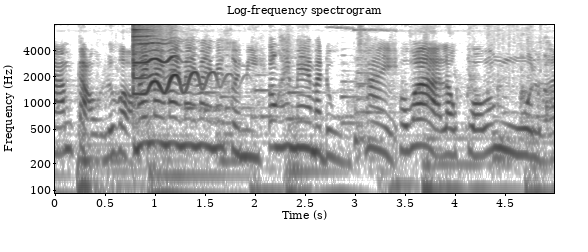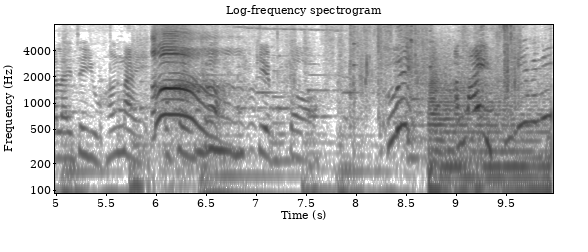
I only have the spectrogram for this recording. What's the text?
น้ำเก่าหรือเปล่า ไม่ไม่ไม่ไม่ไม่ไม่เคยมี ต้องให้แม่มาดู ใช่ เพราะว่าเรากลัวว่างูหรืออะไรจะอยู่ข้างในโอเคก็เก็บต่อเฮ้ย อะไร นี่นี่นี่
